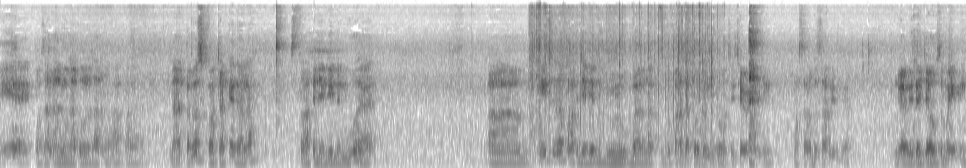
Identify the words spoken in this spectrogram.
Iya kalau misalkan lu ngaku lu salah nggak apa-apa lah. Nah terus kocaknya adalah setelah kejadian gue em, ini sebenarnya pernah kejadian dulu banget. Gue pernah ada problem juga sama si cewek ini masalah besar juga. Nggak beda jauh sama ini.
